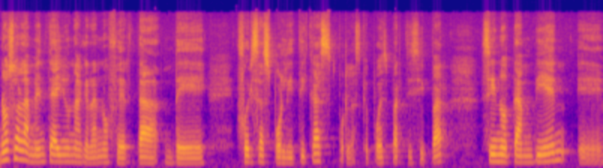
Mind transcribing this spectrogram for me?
no solamente hay una gran oferta de fuerzas políticas por las que puedes participar, sino también eh,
